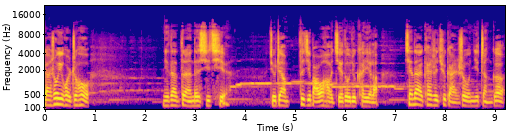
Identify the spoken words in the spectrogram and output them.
感受一会儿之后，你再自然的吸气，就这样自己把握好节奏就可以了。现在开始去感受你整个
